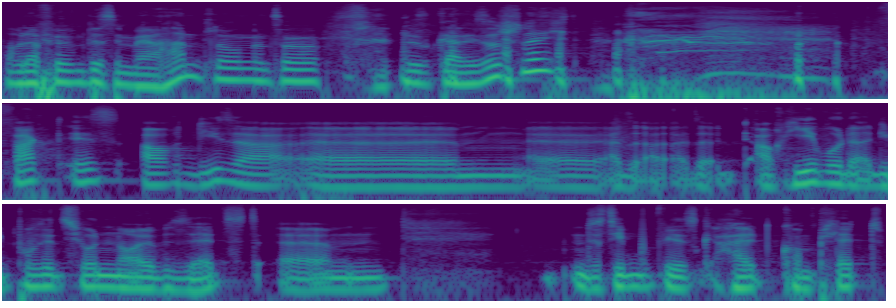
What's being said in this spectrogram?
aber dafür ein bisschen mehr Handlung und so. Das ist gar nicht so schlecht. Fakt ist, auch dieser, ähm, äh, also, also auch hier wurde die Position neu besetzt. Ähm, das Drehbuch wird jetzt halt komplett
